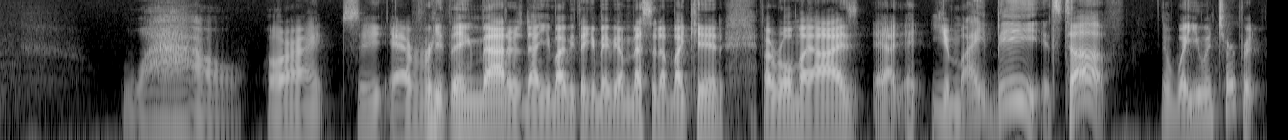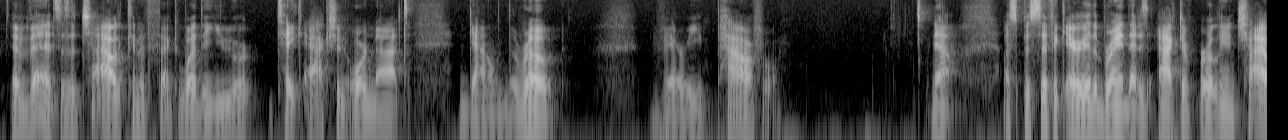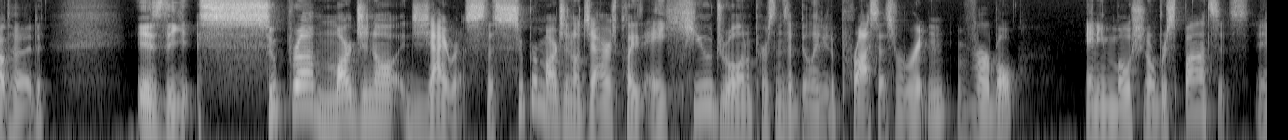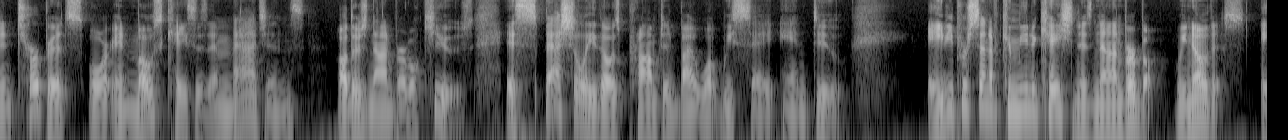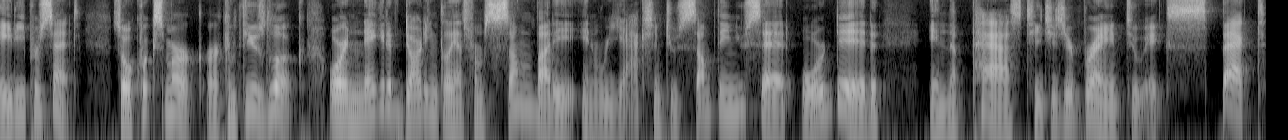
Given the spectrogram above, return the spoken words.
Wow. All right. See, everything matters. Now, you might be thinking maybe I'm messing up my kid if I roll my eyes. Eh, eh, you might be. It's tough. The way you interpret events as a child can affect whether you take action or not down the road. Very powerful. Now, a specific area of the brain that is active early in childhood is the supramarginal gyrus. The supramarginal gyrus plays a huge role in a person's ability to process written, verbal, and emotional responses. It interprets, or in most cases, imagines others' nonverbal cues, especially those prompted by what we say and do. 80% of communication is nonverbal. We know this. 80%. So, a quick smirk or a confused look or a negative darting glance from somebody in reaction to something you said or did in the past teaches your brain to expect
